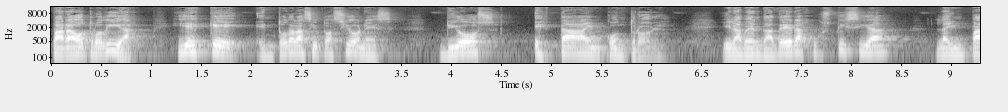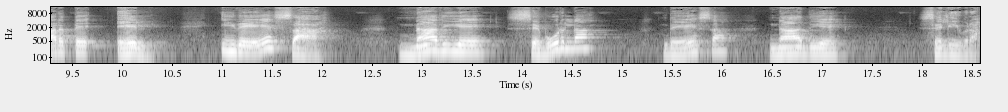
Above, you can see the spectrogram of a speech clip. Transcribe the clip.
para otro día, y es que en todas las situaciones Dios está en control y la verdadera justicia la imparte Él. Y de esa nadie se burla, de esa nadie se libra.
